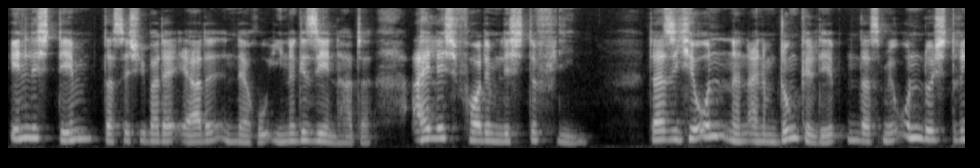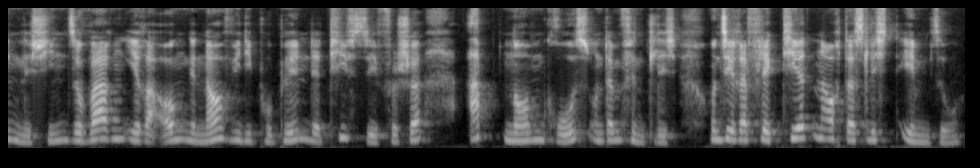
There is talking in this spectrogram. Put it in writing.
ähnlich dem, das ich über der Erde in der Ruine gesehen hatte, eilig vor dem Lichte fliehen. Da sie hier unten in einem Dunkel lebten, das mir undurchdringlich schien, so waren ihre Augen genau wie die Pupillen der Tiefseefische abnorm groß und empfindlich, und sie reflektierten auch das Licht ebenso.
